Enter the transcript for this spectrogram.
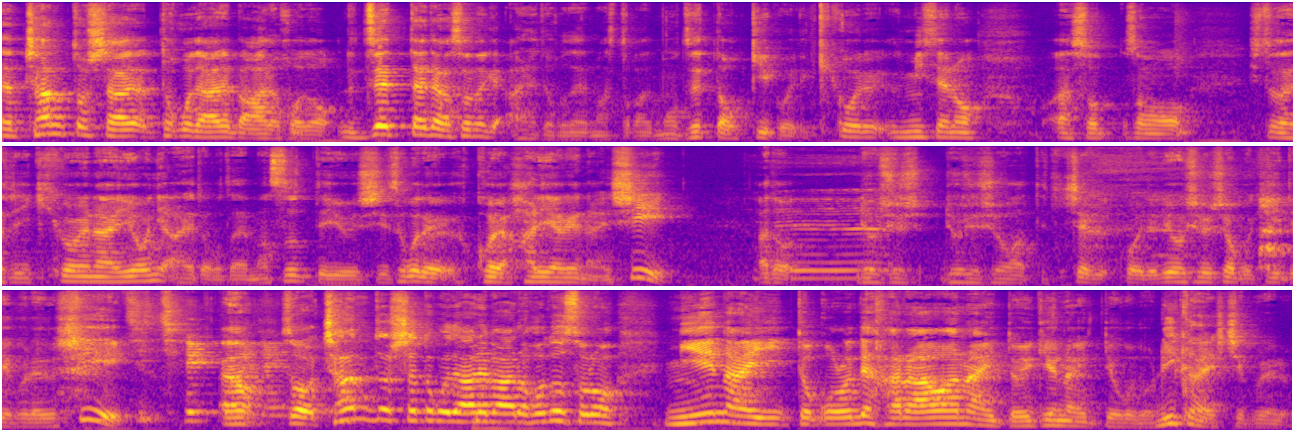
のちゃんとしたとこであればあるほど。絶対だからその時「ありがとうございます」とかもう絶対大きい声で聞こえる店のあそその人たちに聞こえないように「ありがとうございます」って言うしそこで声張り上げないしあと領収書領収書はってちっちゃい声で領収書も聞いてくれるしちゃいあ声でのそうちゃんとしたとこであればあるほどその見えないところで払わないといけないっていうことを理解してくれる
